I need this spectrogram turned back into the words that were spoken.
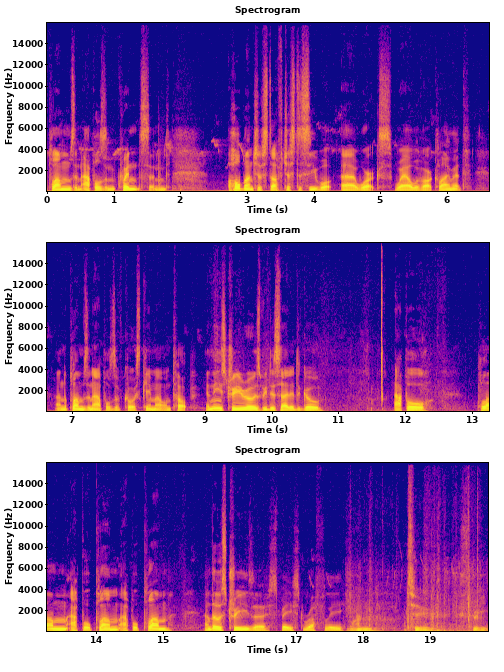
plums and apples and quince and a whole bunch of stuff just to see what uh, works well with our climate. And the plums and apples, of course, came out on top. In these tree rows, we decided to go apple, plum, apple, plum, apple, plum, and those trees are spaced roughly one, two, three,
